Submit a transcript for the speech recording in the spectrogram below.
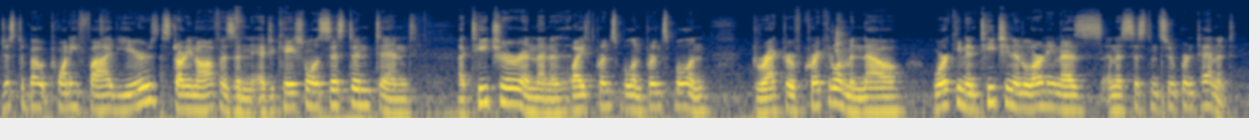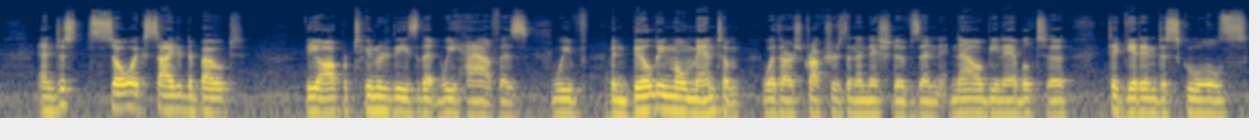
just about 25 years, starting off as an educational assistant and a teacher, and then a vice principal and principal and director of curriculum, and now working and teaching and learning as an assistant superintendent. And just so excited about the opportunities that we have as we've been building momentum with our structures and initiatives, and now being able to to get into schools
